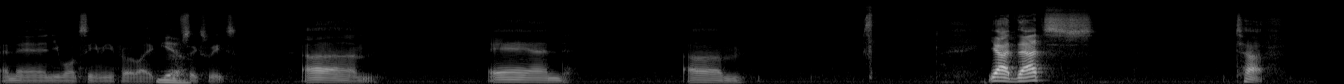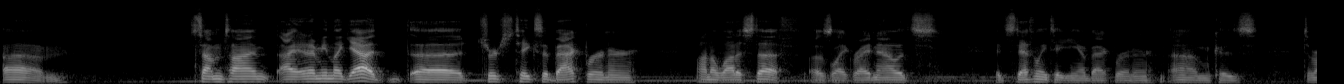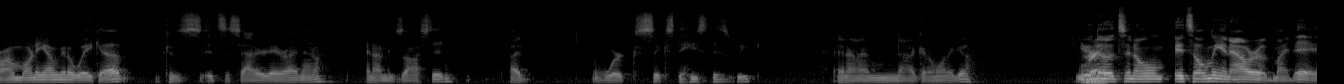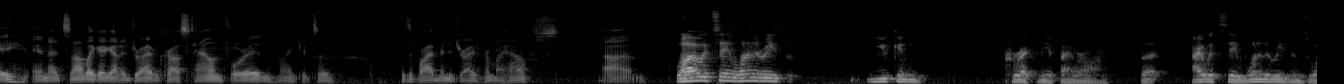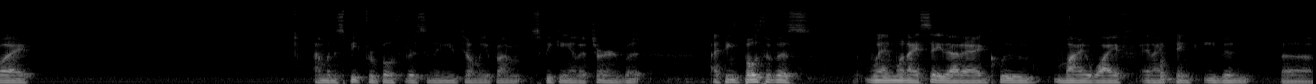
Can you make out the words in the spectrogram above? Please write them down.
and then you won't see me for like Yeah. six weeks. Um, and, um, yeah, that's tough. Um, sometimes I, I mean, like, yeah, uh, church takes a back burner on a lot of stuff. I was like, right now it's, it's definitely taking a back burner. Um, cause tomorrow morning I'm gonna wake up because it's a Saturday right now, and I'm exhausted. I work six days this week, and I'm not gonna want to go. Even though it's an on, it's only an hour of my day, and it's not like I got to drive across town for it. Like it's a, it's a five minute drive from my house. Um, Well, I would say one of the reasons you can correct me if I'm wrong, but I would say one of the reasons why I'm going to speak for both of us, and then you tell me if I'm speaking out of turn. But I think both of us, when when I say that, I include my wife, and I think even uh,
